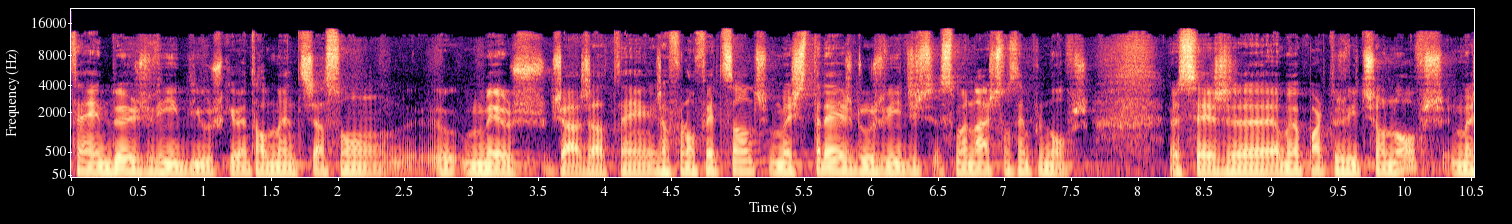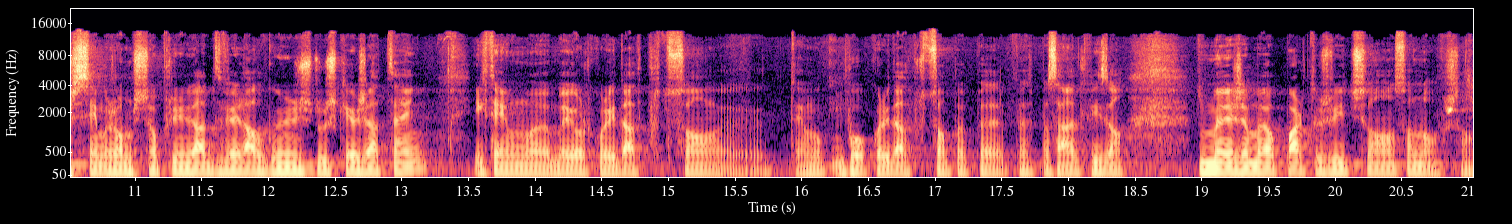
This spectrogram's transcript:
tem dois vídeos que eventualmente já são meus, já, já, têm, já foram feitos antes, mas três dos vídeos semanais são sempre novos. Ou seja, a maior parte dos vídeos são novos, mas sim, mas vamos ter a oportunidade de ver alguns dos que eu já tenho e que têm uma maior qualidade de produção, eh, têm uma boa qualidade de produção para, para, para passar na televisão mas a maior parte dos vídeos são, são novos. São.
